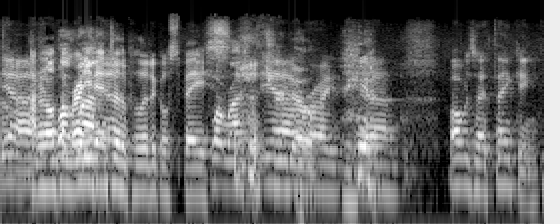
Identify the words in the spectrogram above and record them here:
Yeah. don't know if What I'm ready rhyme- to enter the political space. What rhymes with Yeah, Trudeau? right. Yeah. What was I thinking?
